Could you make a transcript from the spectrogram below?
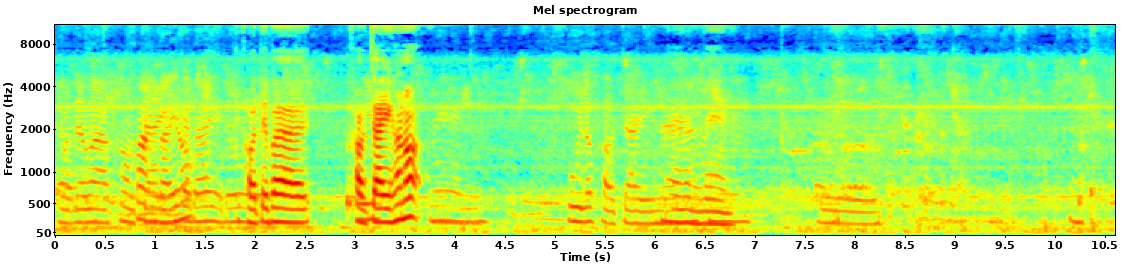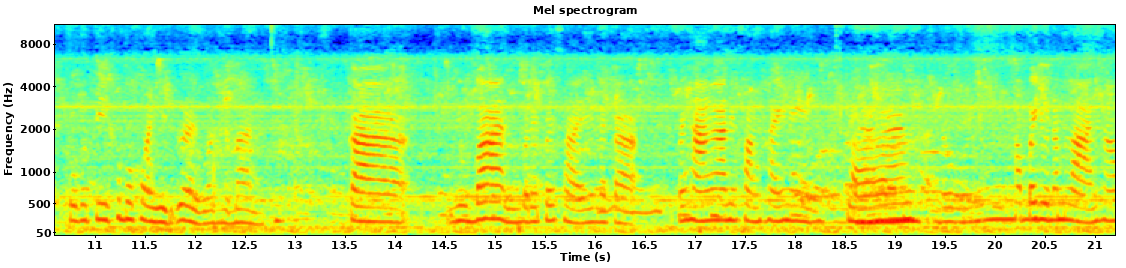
ขอแต่ว่าเข้าใจฝั่งใดก็เนาะได้โดยขอแต่ว่าเข้าใจเขาเนาะแม่นคุยแล้วเข้าใจนะแม่นแม่นเออปกติเขาบ่ค่อยเห็นเอื้อยว่าในบ้านกา อยู่บ้านบ่ได้ไปไสแล้วก็ไปหางานในฝั่งไทยแน่ไปหางานโดยเขาไปอยู่น้ำหลานเขา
